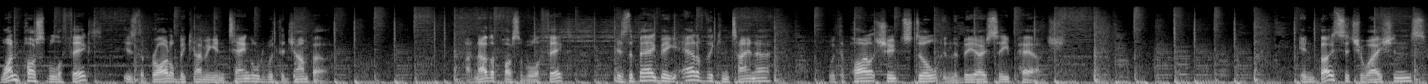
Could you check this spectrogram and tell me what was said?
One possible effect is the bridle becoming entangled with the jumper. Another possible effect is the bag being out of the container with the pilot chute still in the BOC pouch. In both situations,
